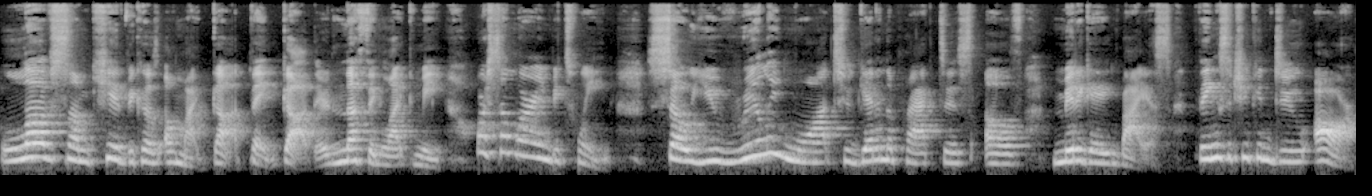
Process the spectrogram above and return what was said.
love some kid because, oh my God, thank God, they're nothing like me, or somewhere in between. So you really want to get in the practice of mitigating bias. Things that you can do are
